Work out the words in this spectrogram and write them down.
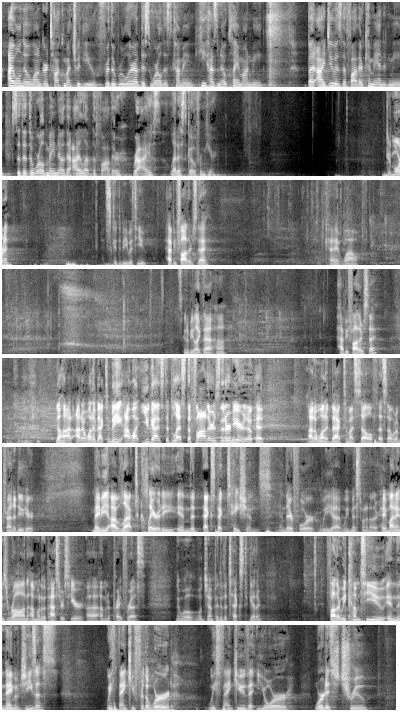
I will no longer talk much with you, for the ruler of this world is coming. He has no claim on me. But I do as the Father commanded me, so that the world may know that I love the Father. Rise, let us go from here. Good morning. It's good to be with you. Happy Father's Day. Okay, wow. It's going to be like that, huh? Happy Father's Day? no, I, I, don't want it back to me. I want you guys to bless the fathers that are here. Okay. I don't want it back to myself. That's not what I'm trying to do here. Maybe I lacked clarity in the expectations, and therefore we, uh, we missed one another. Hey, my name's Ron. I'm one of the pastors here. Uh, I'm going to pray for us, and then we'll, we'll jump into the text together. Father, we come to you in the name of Jesus. We thank you for the word. We thank you that your word is true,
